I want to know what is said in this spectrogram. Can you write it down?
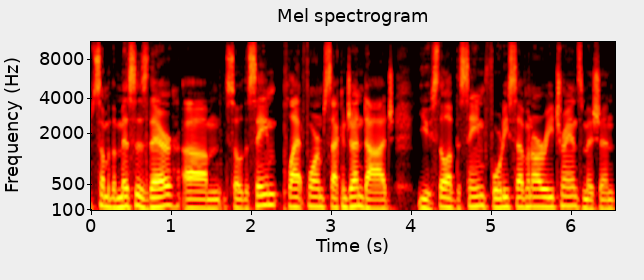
some of the misses there. Um, so the same platform, second gen Dodge. You still have the same 47RE transmission.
